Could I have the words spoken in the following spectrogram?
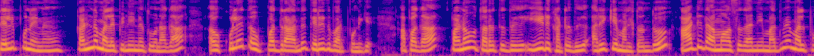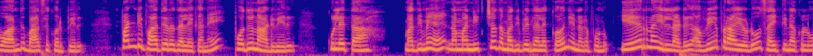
ತೆಲಿಪುನೇನು ಕಣ್ಣು ಮಲೆಪಿನೇನು ತೂನಗ ಅವು ಕುಲೆತ ಉಪದ್ರ ಅಂದು ತೆರೆದು ಬರ್ಪುಣಿಗೆ ಅಪಗ ಪಣವು ತರತದು ಈಡು ಕಟ್ಟದು ಅರಿಕೆ ಮಲ್ತೊಂದು ಆಟಿದ ಅಮಾವಾಸದಾನಿ ಮದುವೆ ಮಲ್ಪುವ ಅಂದು ಬಾಸೆ ಕೊರ್ಪೇರು ಪಂಡಿ ಪಾತಿರದ ಲೆಕ್ಕನೆ ಪೊದು ನಾಡುವೇರು ಕುಲೆತ ಮದಿಮೆ ನಮ್ಮ ನಿಚ್ಚದ ಮದಿಬೆ ಲೆಕ್ಕೋ ನೀ ನಡಪುಂಡು ಏರ್ನ ಇಲ್ಲಡು ಅವೇ ಪ್ರಾಯೋಡು ಸೈತಿನಕಲು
